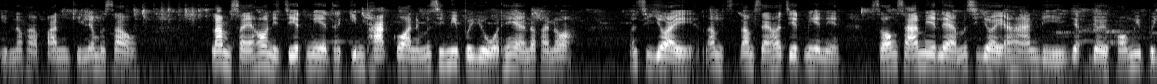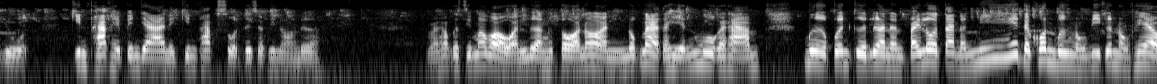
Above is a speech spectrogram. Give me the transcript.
กินเนาะค่ะปั่นกินยามมื้อเช้าลำไส้เฮานี่7เมตรถ้ากินผักก่อนนี่มันสิมีประโยชน์แฮงเนาะค่ะเนาะมันสิย่อยลำลำไส้เฮา7เมตรนี่2-3เมตรแล้วมันสิย่อยอาหารดีย่อยของมีประโยชน์ กินผักให้เป็นยาเนี่ยกินผักสดด้อจ้ะพี่น้องเด้อว่าเขาก็สิมาเว้าอันเรื่องต่อเนาะอันนกหน้าก็เห็นหมู่ก็ถามมื้อเพิ่นเกิดเรื่องนั้นไปโลดตัสนั้นมีแต่คนเบิ่งน้องบีกับน้องแพ้ว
